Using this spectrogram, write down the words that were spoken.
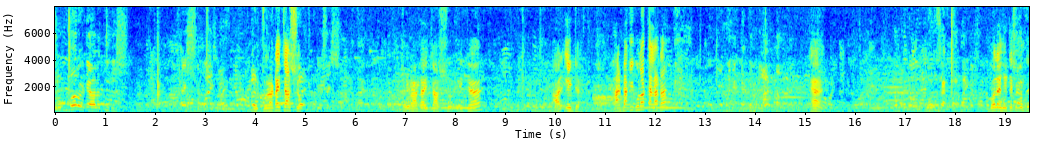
সত্তর ওইটা হলো তিরিশ। জোড়াটাই চারশো। জোড়াটাই চারশো। এইটা আর এইটা। আর বাকিগুলা কালাটা হ্যাঁ। বলেন এটা সম্বন্ধে।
